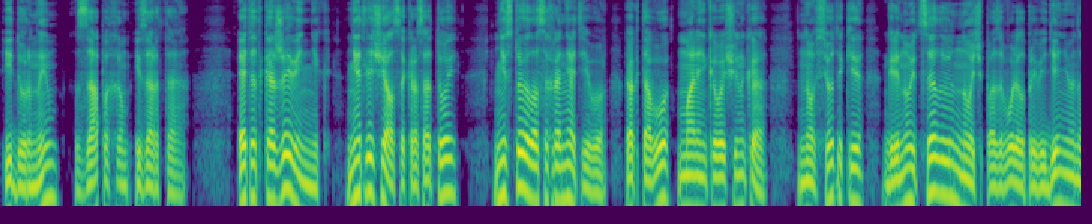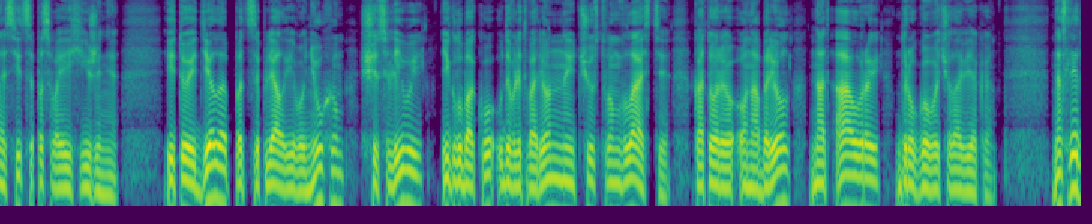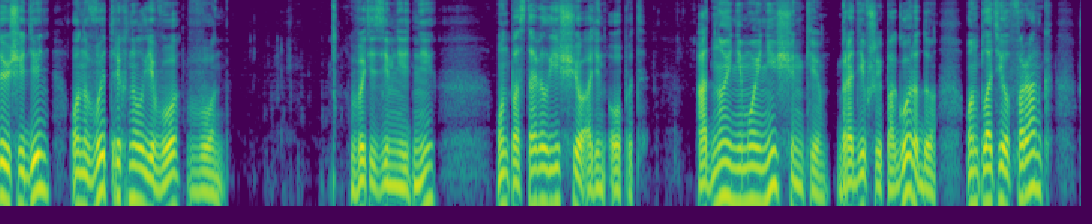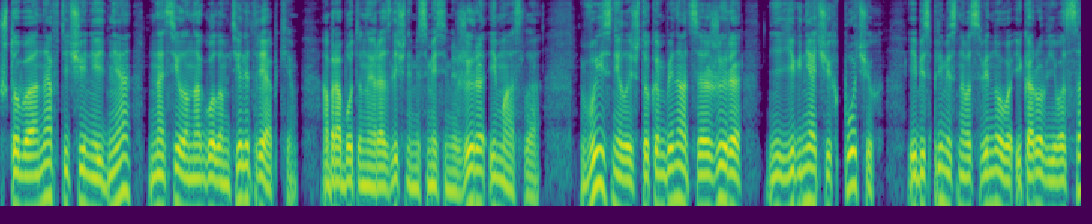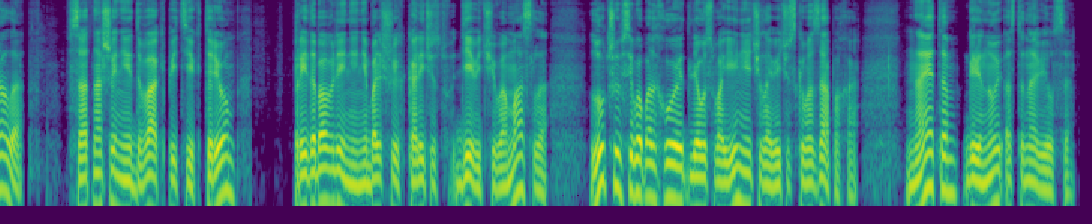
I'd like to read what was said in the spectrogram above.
и дурным запахом изо рта. Этот кожевенник не отличался красотой, не стоило сохранять его, как того маленького щенка, но все-таки Гринуй целую ночь позволил привидению носиться по своей хижине, и то и дело подцеплял его нюхом, счастливый и глубоко удовлетворенный чувством власти, которую он обрел над аурой другого человека. На следующий день он вытряхнул его вон. В эти зимние дни он поставил еще один опыт. Одной немой нищенке, бродившей по городу, он платил франк, чтобы она в течение дня носила на голом теле тряпки, обработанные различными смесями жира и масла. Выяснилось, что комбинация жира ягнячьих почек и беспримесного свиного и коровьего сала в соотношении 2 к 5 к 3 при добавлении небольших количеств девичьего масла лучше всего подходит для усвоения человеческого запаха. На этом Гринуй остановился.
